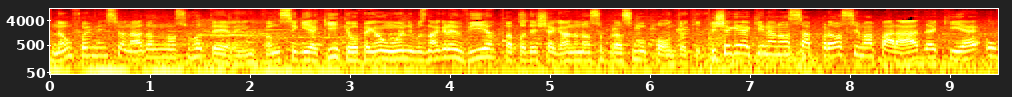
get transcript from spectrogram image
não foi mencionada no nosso roteiro, hein? Vamos seguir aqui que eu vou pegar um ônibus na Gran Via para poder chegar no nosso próximo ponto aqui. E cheguei aqui na nossa próxima parada, que é o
